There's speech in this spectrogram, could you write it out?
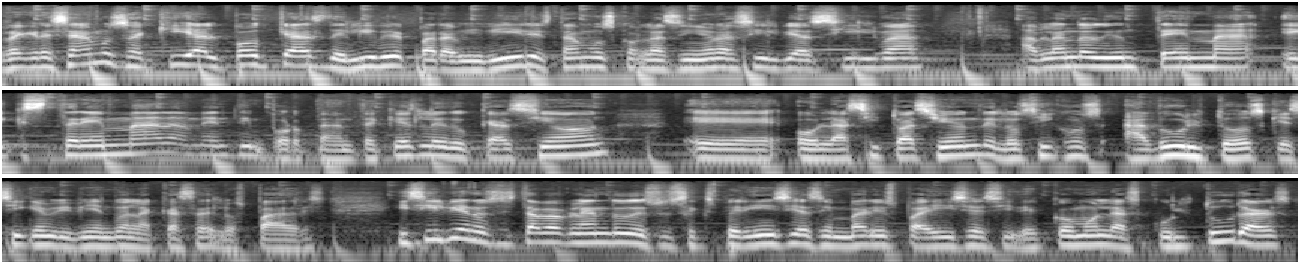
Regresamos aquí al podcast de Libre para Vivir. Estamos con la señora Silvia Silva hablando de un tema extremadamente importante, que es la educación eh, o la situación de los hijos adultos que siguen viviendo en la casa de los padres. Y Silvia nos estaba hablando de sus experiencias en varios países y de cómo las culturas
